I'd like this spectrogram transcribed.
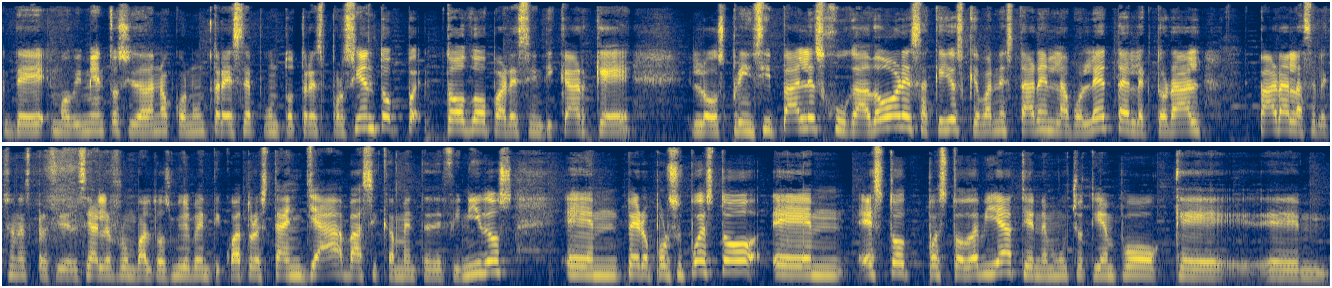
de Movimiento Ciudadano con un 13.3%. Todo parece indicar que los principales jugadores, aquellos que van a estar en la boleta electoral, para las elecciones presidenciales rumbo al 2024 están ya básicamente definidos, em, pero por supuesto em, esto pues todavía tiene mucho tiempo que,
